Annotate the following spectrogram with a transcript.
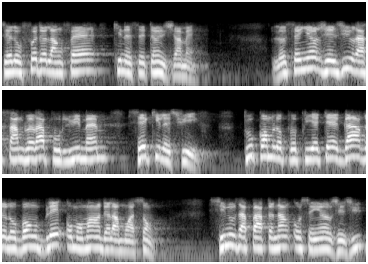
c'est le feu de l'enfer qui ne s'éteint jamais. Le Seigneur Jésus rassemblera pour lui-même ceux qui le suivent, tout comme le propriétaire garde le bon blé au moment de la moisson. Si nous appartenons au Seigneur Jésus,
